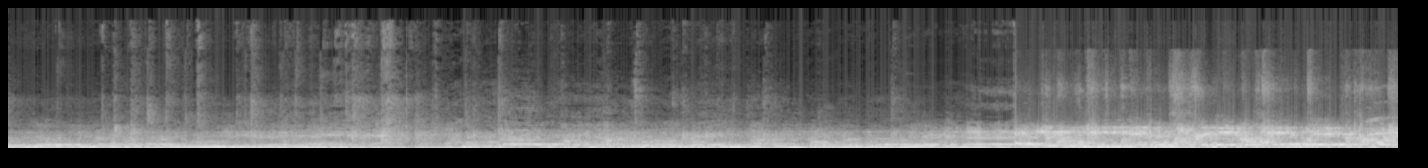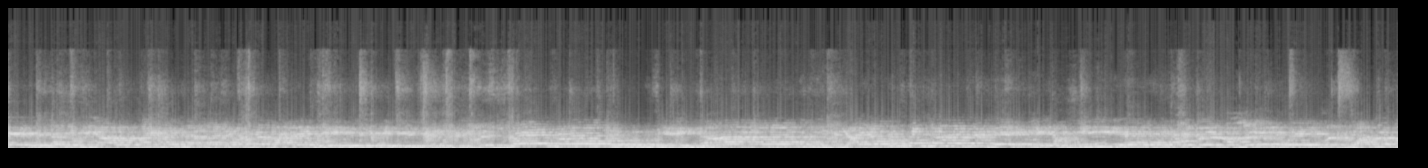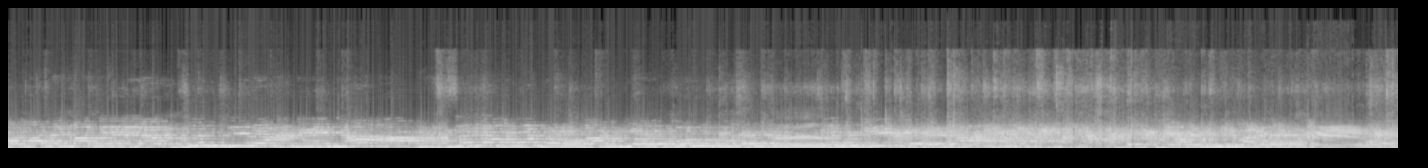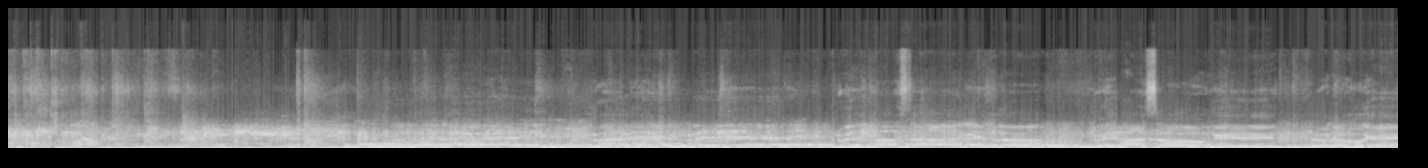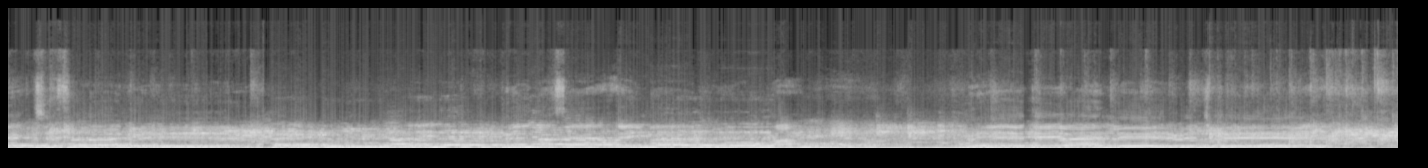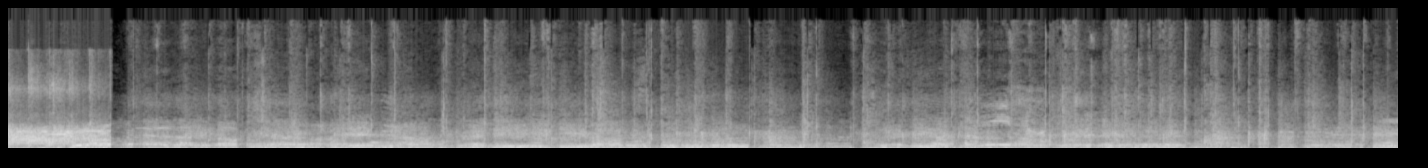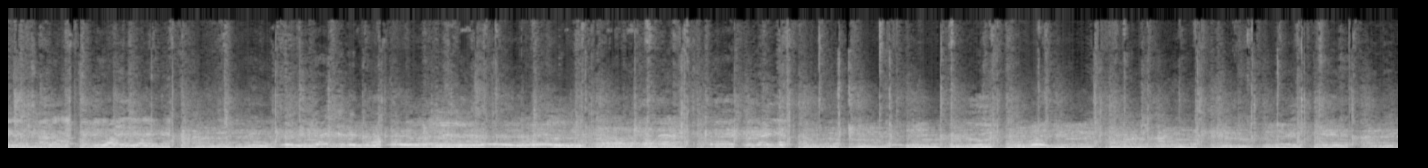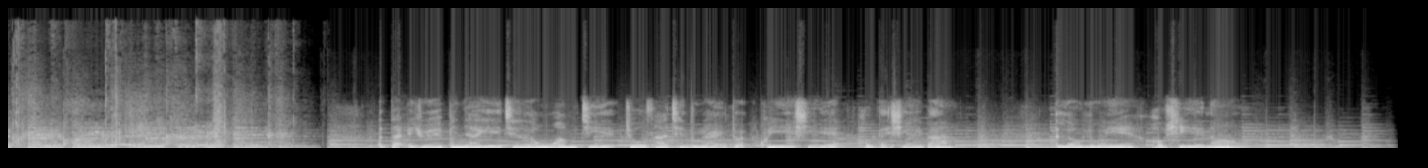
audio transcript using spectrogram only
Yeah. အ သက်အရွယ်ပညာရေးချင်းလုံးဝမကြည့်ရဲ့စ조사ချင်သူတိုင်းအတွက်ခွင့်ရရှိရဲ့ဟုတ်တယ်ရှင်ကြီးပါအလုံးလို့ရင်ဟုတ်ရှိရဲ့နော်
